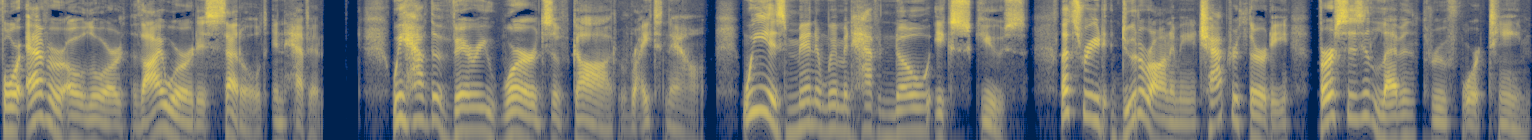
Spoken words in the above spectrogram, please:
Forever, O Lord, thy word is settled in heaven. We have the very words of God right now. We as men and women have no excuse. Let's read Deuteronomy chapter 30, verses 11 through 14.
